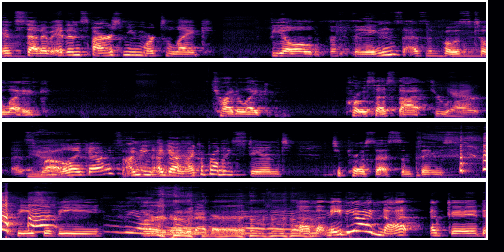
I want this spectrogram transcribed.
instead of it inspires me more to like feel the things as opposed Mhm. to like try to like process that through Yeah. art as Yeah. well i guess i mean again i could probably stand to process some things vis-a-vis We art or whatever um maybe i'm not a good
